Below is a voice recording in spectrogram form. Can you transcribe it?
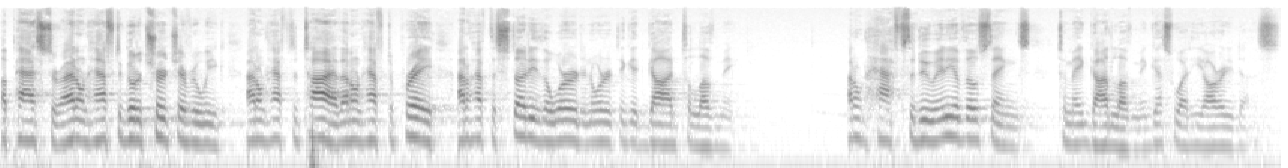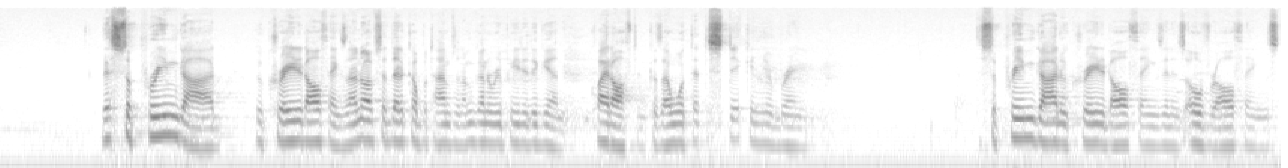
a pastor. I don't have to go to church every week. I don't have to tithe. I don't have to pray. I don't have to study the Word in order to get God to love me. I don't have to do any of those things to make God love me. Guess what? He already does. This supreme God who created all things. And I know I've said that a couple times, and I'm going to repeat it again quite often because I want that to stick in your brain. The supreme God who created all things and is over all things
